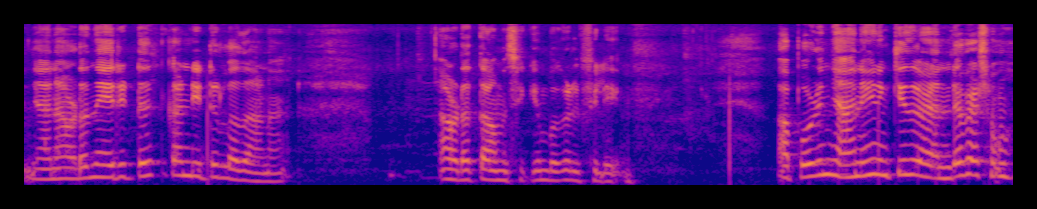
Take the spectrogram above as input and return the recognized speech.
ഞാൻ അവിടെ നേരിട്ട് കണ്ടിട്ടുള്ളതാണ്. അവിടെ താമസിക്കുമ്പോൾ ഗൾഫിൽ അപ്പോഴും ഞാൻ എനിക്ക് എന്റെ വിഷമം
